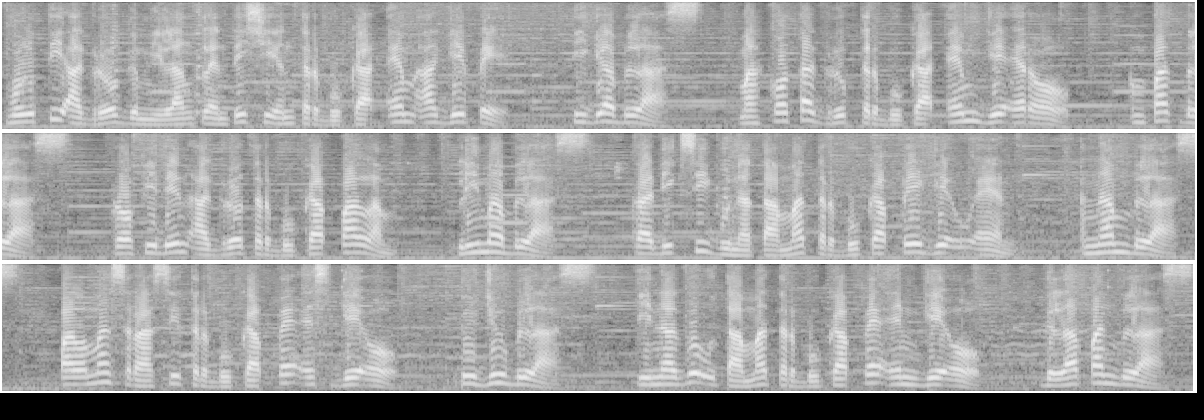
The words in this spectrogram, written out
Multi Agro Gemilang Plantation Terbuka MAGP. 13. Mahkota Group Terbuka MGRO. 14. Providen Agro Terbuka Palem. 15. Tradiksi Gunatama Terbuka PGUN. 16. Palma Serasi Terbuka PSGO. 17. Pinago Utama Terbuka PNGO. 18.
